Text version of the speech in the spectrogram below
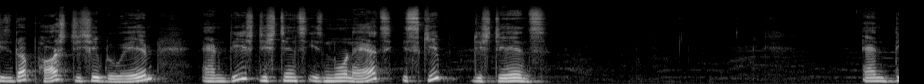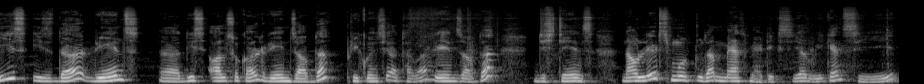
is the first received wave and this distance is known as skip distance. and this is the range uh, this also called range of the frequency or range of the distance. Now let's move to the mathematics. Here we can see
